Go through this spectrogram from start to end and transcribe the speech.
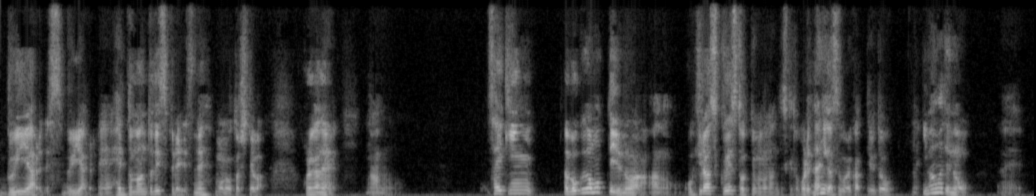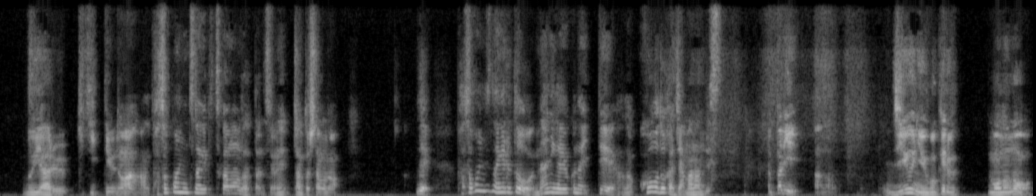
VR です。VR、えーヘッドマウントディスプレイですね、ものとしては。これがね、あの、最近、僕が持っているのは、あの、オキュラスクエストっていうものなんですけど、これ何がすごいかっていうと、今までの、えー VR 機器っていうのは、あのパソコンにつなげて使うものだったんですよね。ちゃんとしたものは。で、パソコンにつなげると何が良くないって、あの、コードが邪魔なんです。やっぱり、あの、自由に動けるものの、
